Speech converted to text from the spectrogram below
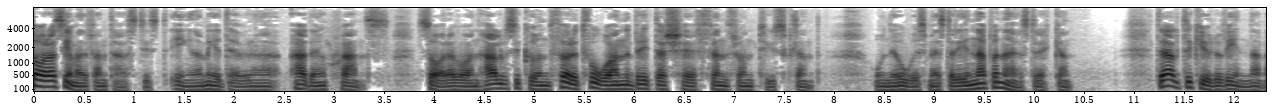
Sara simmade fantastiskt. Ingen av medtävlarna hade en chans. Sara var en halv sekund före tvåan Britta Scheffen från Tyskland. Hon är OS-mästarinna på den här sträckan. Det är alltid kul att vinna.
